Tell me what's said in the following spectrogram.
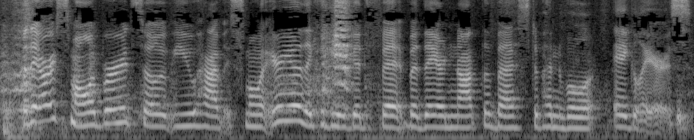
But they are smaller birds, so if you have a smaller area, they could be a good fit, but they are not the best dependable egg layers.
